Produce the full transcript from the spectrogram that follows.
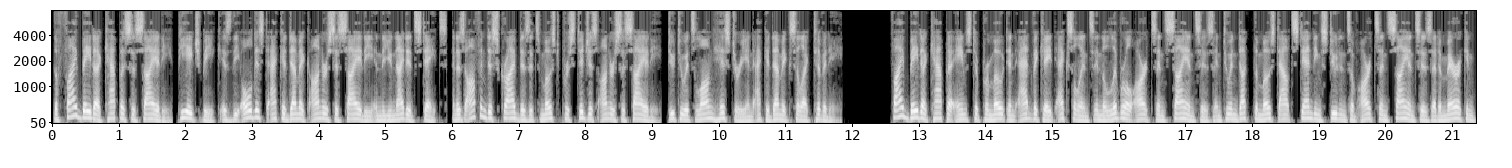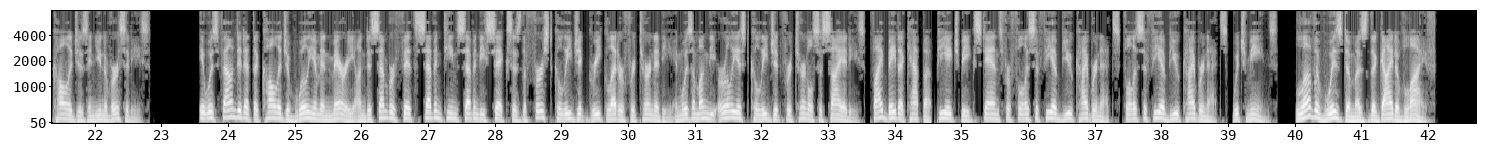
The Phi Beta Kappa Society is the oldest academic honor society in the United States, and is often described as its most prestigious honor society, due to its long history and academic selectivity. Phi Beta Kappa aims to promote and advocate excellence in the liberal arts and sciences and to induct the most outstanding students of arts and sciences at American colleges and universities. It was founded at the College of William and Mary on December 5, 1776 as the first collegiate Greek letter fraternity and was among the earliest collegiate fraternal societies. Phi Beta Kappa PHB stands for Philosophia Biou Kybernetes, Philosophia Biou Kybernetes, which means, "...love of wisdom is the guide of life",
